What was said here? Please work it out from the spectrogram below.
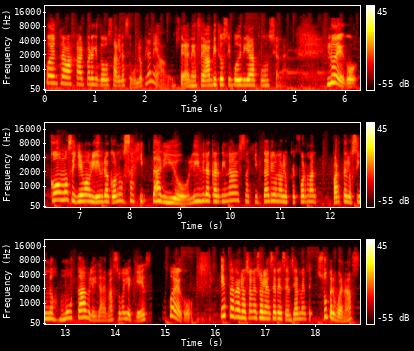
pueden trabajar para que todo salga según lo planeado. O sea, en ese ámbito sí podría funcionar. Luego, ¿cómo se lleva un Libra con un Sagitario? Libra cardinal, Sagitario, uno de los que forman parte de los signos mutables y además súmele que es fuego. Estas relaciones suelen ser esencialmente súper buenas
